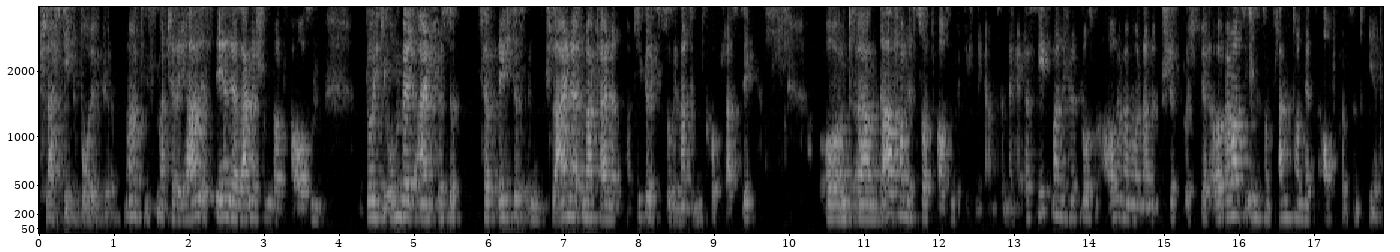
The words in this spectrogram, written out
Plastikwolke. Ne? Dieses Material ist sehr, sehr lange schon dort draußen. Durch die Umwelteinflüsse zerbricht es in kleine, immer kleinere Partikel, das sogenannte Mikroplastik. Und ähm, davon ist dort draußen wirklich eine ganze Menge. Das sieht man nicht mit bloßem Auge, wenn man da mit dem Schiff durchfährt. Aber wenn man sich eben mit so einem Planktonnetz aufkonzentriert,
